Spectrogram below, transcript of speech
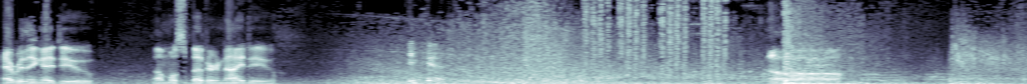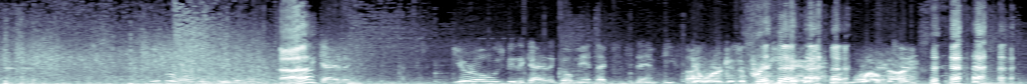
everything I do. Almost better than I do. Yeah. Oh. Always do the Huh? guy that You'll always be the guy that got me addicted to the MP5. Your work is appreciated. Well done.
